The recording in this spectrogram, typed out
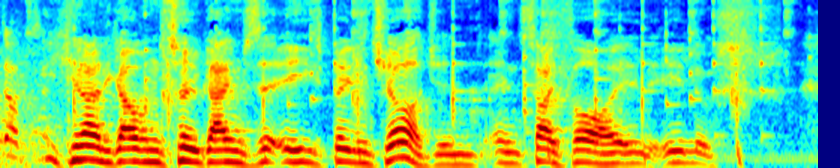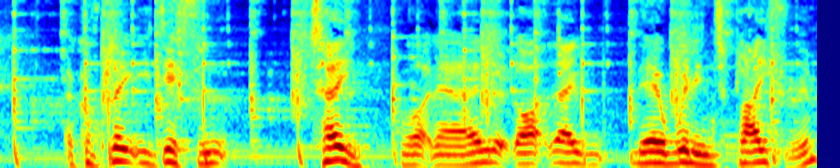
Dobson. You can only go on the two games that he's been in charge, and, and so far he looks a completely different team right now. They look like they they're willing to play for him,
